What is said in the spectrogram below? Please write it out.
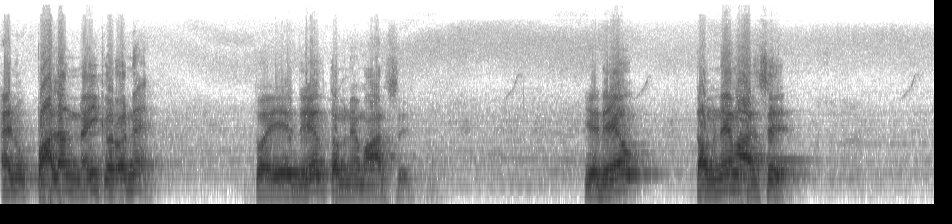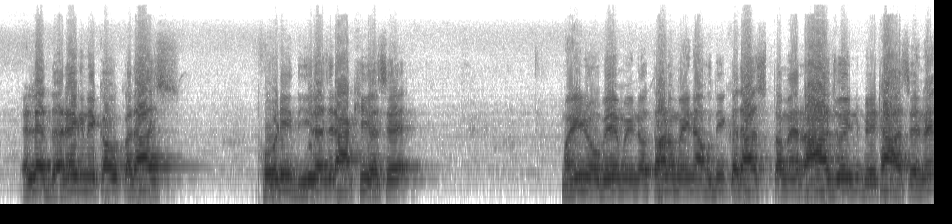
એનું પાલન નહીં કરો ને, તો એ દેવ તમને મારશે. એ દેવ તમને મારશે. એટલે દરેકને કહું, કદાચ થોડી ધીરજ રાખી હશે. મહિનો, બે મહિનો, ત્રણ મહિના સુધી કદાચ તમે રાહ જોઈને બેઠા હશે ને,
